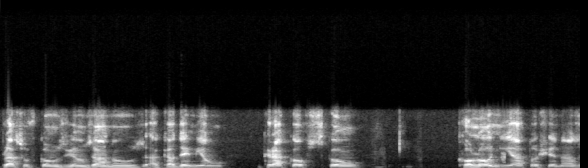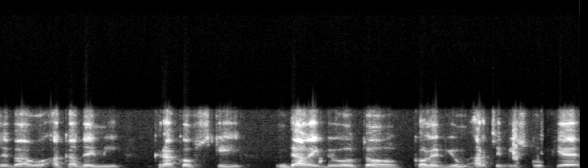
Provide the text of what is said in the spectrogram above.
placówką związaną z Akademią Krakowską. Kolonia to się nazywało Akademii Krakowskiej. Dalej było to kolegium arcybiskupie,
